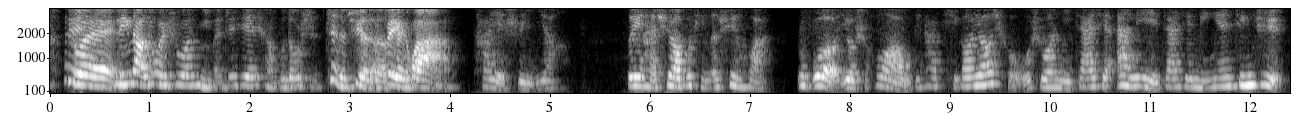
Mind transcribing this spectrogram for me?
对领导就会说你们这些全部都是正确的废话。他也是一样，所以还需要不停的训话。如果有时候啊，我给他提高要求，我说你加一些案例，加一些名言金句，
